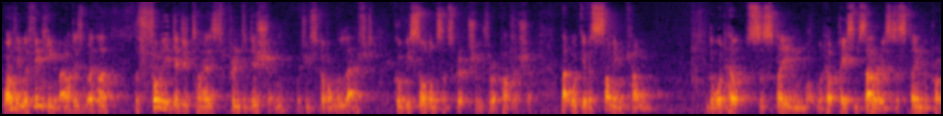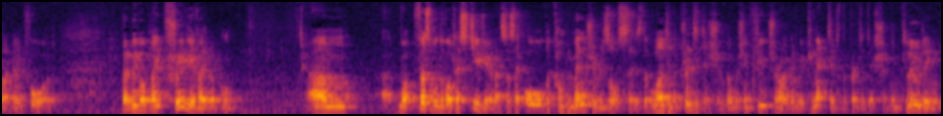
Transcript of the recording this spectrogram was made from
one thing we're thinking about is whether the fully digitized print edition, which you've got on the left, could be sold on subscription through a publisher. That would give us some income that would help sustain, well, would help pay some salaries sustain the product going forward. But we will make freely available um, well, first of all, the Voltaire Studio, that's to say all the complementary resources that weren't in the print edition, but which in future are going to be connected to the print edition, including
